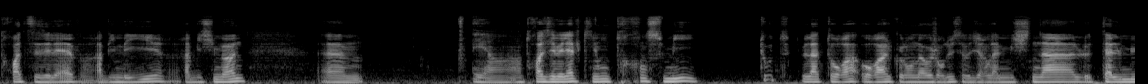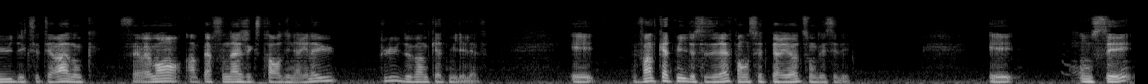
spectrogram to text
trois de ses élèves, Rabbi Meir, Rabbi Shimon, euh, et un, troisième élève qui ont transmis toute la Torah orale que l'on a aujourd'hui, ça veut dire la Mishnah, le Talmud, etc. Donc c'est vraiment un personnage extraordinaire. Il a eu plus de 24 000 élèves. Et 24 000 de ses élèves pendant cette période sont décédés. Et on sait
